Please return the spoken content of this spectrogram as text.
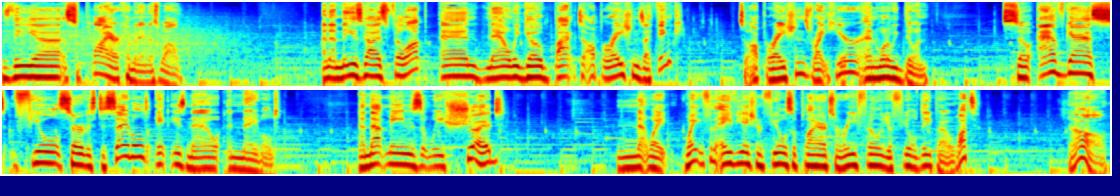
the uh, supplier coming in as well. And then these guys fill up, and now we go back to operations, I think. So operations right here, and what are we doing? So Avgas fuel service disabled, it is now enabled. And that means that we should... No, wait, wait for the aviation fuel supplier to refill your fuel depot. What? Oh.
